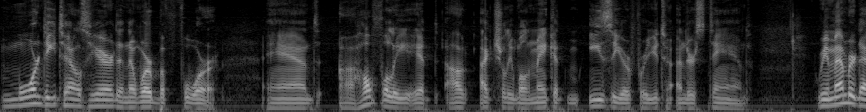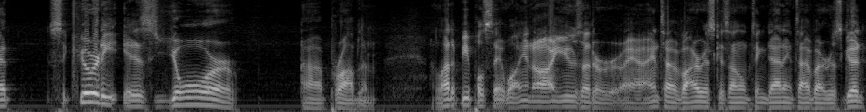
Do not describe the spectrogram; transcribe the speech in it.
more details here than there were before and uh, hopefully it actually will make it easier for you to understand. Remember that security is your uh, problem. A lot of people say, well, you know, I use other uh, antivirus because I don't think that antivirus is good.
